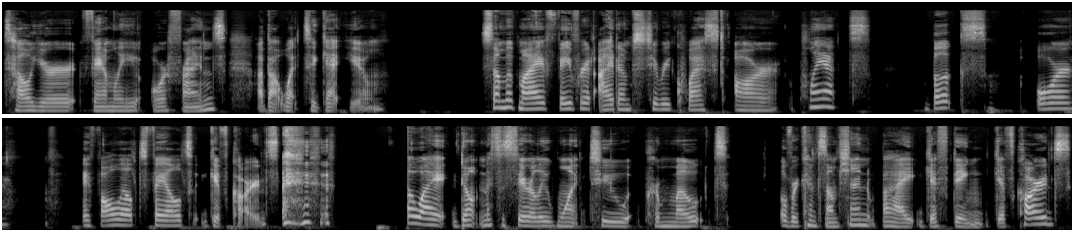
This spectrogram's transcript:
tell your family or friends about what to get you. Some of my favorite items to request are plants, books, or if all else fails, gift cards. Oh, I don't necessarily want to promote overconsumption by gifting gift cards.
